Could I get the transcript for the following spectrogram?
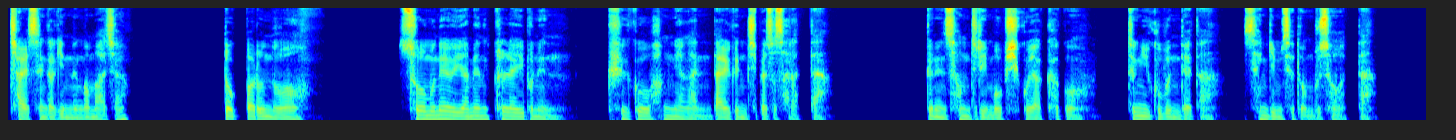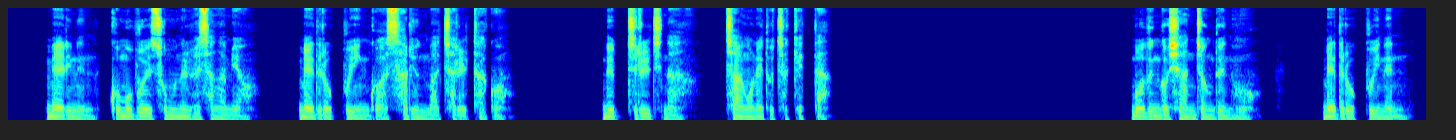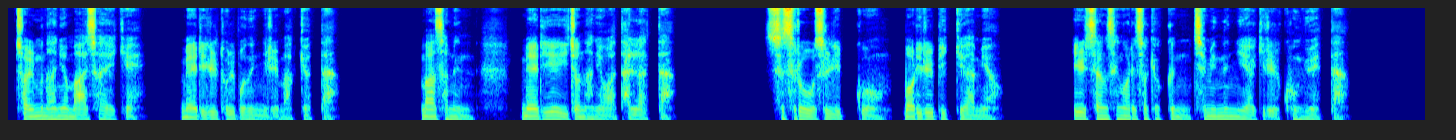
잘 생각 있는 거 맞아? 똑바로 누워. 소문에 의하면 클레이브는 크고 황량한 낡은 집에서 살았다. 그는 성질이 몹시 고약하고 등이 구분되다 생김새도 무서웠다. 메리는 고모부의 소문을 회상하며 메드록 부인과 사륜 마차를 타고 늪지를 지나 장원에 도착했다. 모든 것이 안정된 후 메드록 부인은 젊은 하녀 마사에게 메리를 돌보는 일을 맡겼다. 마사는 메리의 이전 하녀와 달랐다. 스스로 옷을 입고 머리를 빗게 하며 일상생활에서 겪은 재밌는 이야기를 공유했다.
